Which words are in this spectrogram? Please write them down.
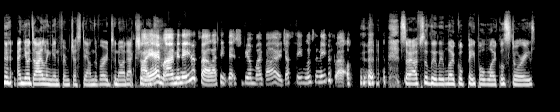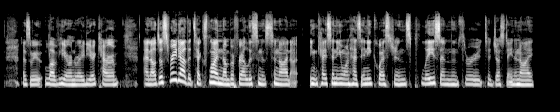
And you're dialing in from just down the road tonight, actually. I am. I'm in Edithvale. I think that should be on my bio. Justine lives in Edithvale. So, absolutely local people, local stories, as we love here on Radio Karam. And I'll just read out the text line number for our listeners tonight. In case anyone has any questions, please send them through to Justine and I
